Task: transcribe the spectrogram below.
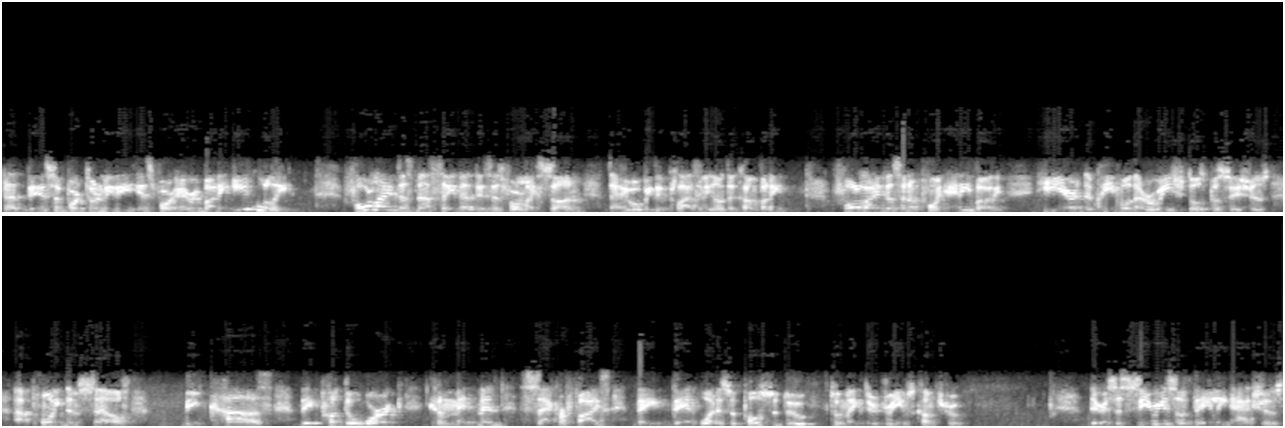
that this opportunity is for everybody equally. 4Life does not say that this is for my son, that he will be the platinum of the company. 4Life doesn't appoint anybody. Here, the people that reach those positions appoint themselves because they put the work, commitment, sacrifice, they did what is supposed to do to make their dreams come true. There is a series of daily actions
